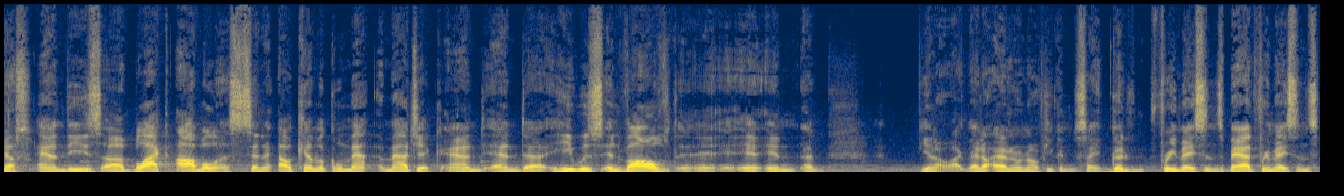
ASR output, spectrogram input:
Yes. And these uh, black obelisks and alchemical ma- magic, and and uh, he was involved in, in uh, you know, I, I don't- I don't know if you can say good Freemasons, bad Freemasons,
